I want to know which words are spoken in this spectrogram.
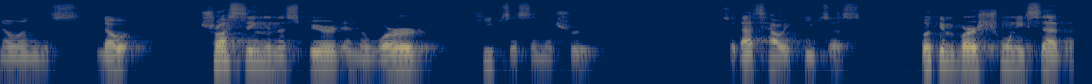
knowing this, know, trusting in the Spirit and the Word keeps us in the truth. So that's how he keeps us. Look in verse 27.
